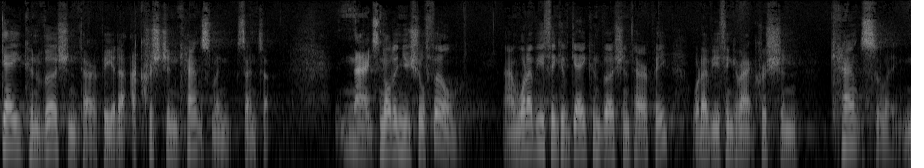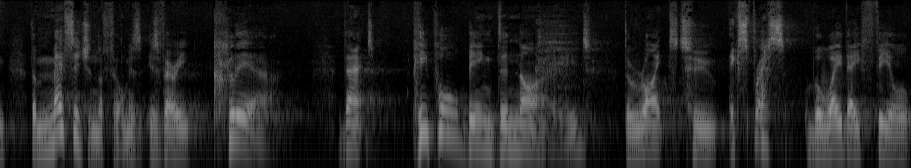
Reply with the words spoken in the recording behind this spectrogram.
gay conversion therapy at a, a Christian counseling center. Now, it's not a neutral film. And whatever you think of gay conversion therapy, whatever you think about Christian counseling, the message in the film is, is very clear that people being denied the right to express the way they feel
